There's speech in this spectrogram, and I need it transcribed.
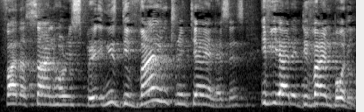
Father, Son, Holy Spirit, in his divine Trinitarian essence, if he had a divine body.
